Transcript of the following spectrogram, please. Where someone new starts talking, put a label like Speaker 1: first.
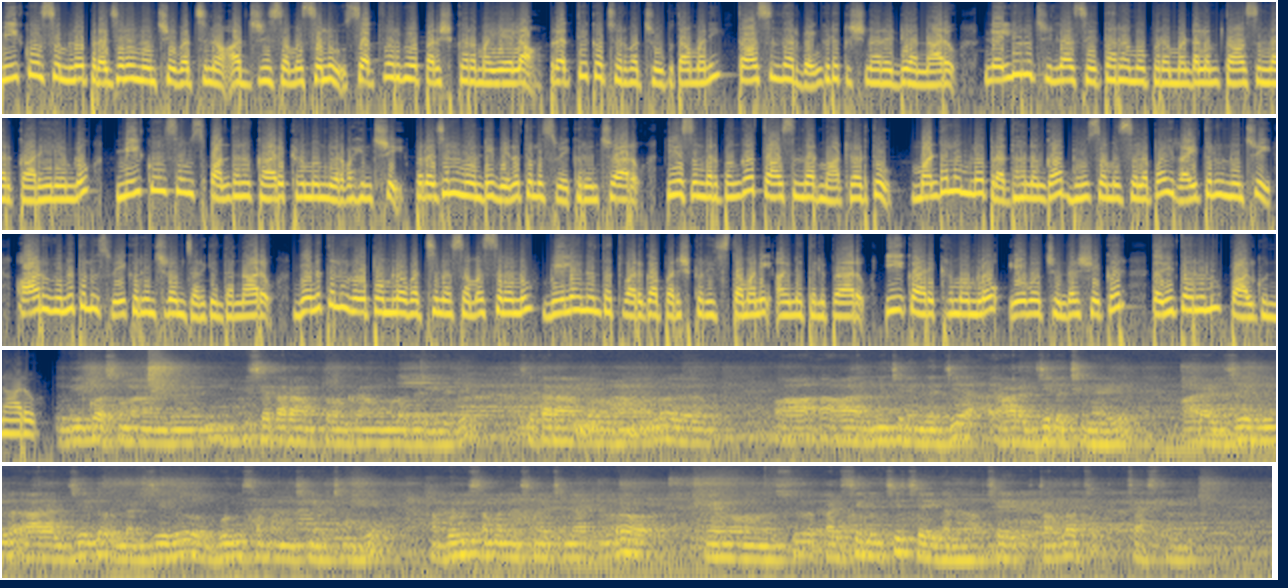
Speaker 1: మీకోసంలో ప్రజల నుంచి వచ్చిన అర్జీ సమస్యలు సత్వరమే పరిష్కారమయ్యేలా ప్రత్యేక చొరవ చూపుతామని తహసీల్దార్ వెంకటకృష్ణారెడ్డి అన్నారు. నెల్లూరు జిల్లా సీతారామపురం మండలం తహసీల్దార్ కార్యాలయంలో మీకోసం స్పందన కార్యక్రమం నిర్వహించి ప్రజల నుండి వినతులు స్వీకరించారు. ఈ సందర్భంగా తహసీల్దార్ మాట్లాడుతూ మండలంలో ప్రధానంగా భూ సమస్యలపై రైతుల నుంచి ఆరు వినతులు స్వీకరించడం జరిగిందన్నారు. వినతుల రూపంలో వచ్చిన సమస్యలను వీలైనంత త్వరగా పరిష్కరిస్తామని ఆయన తెలిపారు. ఈ కార్యక్రమంలో ఏవో చంద్రశేఖర్ తదితరులు పాల్గొన్నారు.
Speaker 2: మీకోసం సీతారాంపురం సీతారామపురం గ్రామంలో జరిగినది సీతారామపురం గ్రామంలో ఆరు నుంచి ఎనిమిది అర్జీ ఆరు అర్జీలు వచ్చినాయి. ఆరు అర్జీలు ఆరు అర్జీలు రెండు అర్జీలు భూమికి సంబంధించిన వచ్చింది ఆ భూమికి సంబంధించిన వచ్చినట్లో మేము పరిశీలించి చేయగలం చేయ త్వరలో చేస్తాము.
